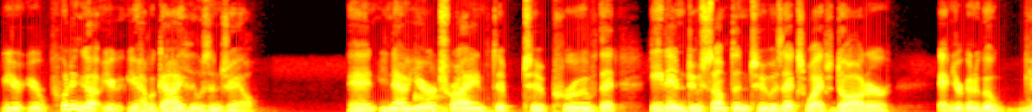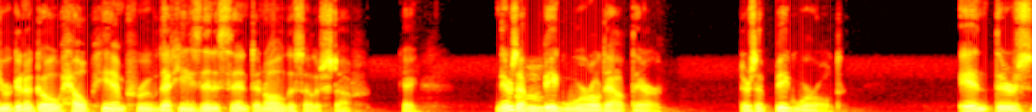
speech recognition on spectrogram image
you're you're putting up. You you have a guy who's in jail and now you're mm-hmm. trying to to prove that he didn't do something to his ex-wife's daughter and you're going to go you're going to go help him prove that he's innocent and all this other stuff okay there's mm-hmm. a big world out there there's a big world and there's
